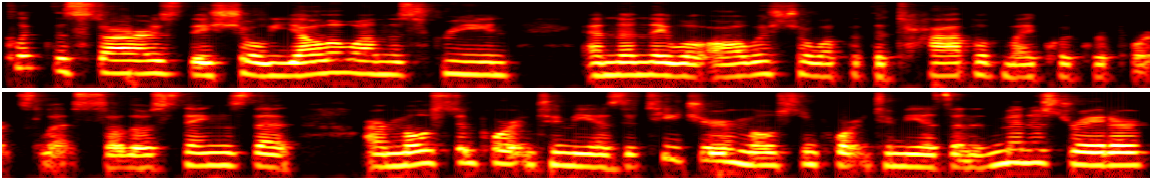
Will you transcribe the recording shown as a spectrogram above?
click the stars, they show yellow on the screen, and then they will always show up at the top of my quick reports list. So those things that are most important to me as a teacher, most important to me as an administrator,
